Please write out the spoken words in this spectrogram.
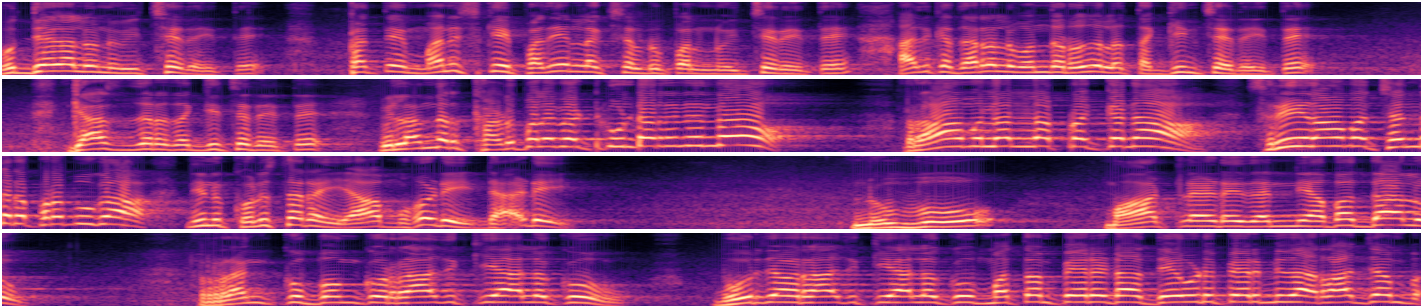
ఉద్యోగాలు నువ్వు ఇచ్చేదైతే ప్రతి మనిషికి పదిహేను లక్షల రూపాయలు నువ్వు ఇచ్చేదైతే అధిక ధరలు వంద రోజుల్లో తగ్గించేదైతే గ్యాస్ ధర తగ్గించేదైతే వీళ్ళందరూ కడుపులో పెట్టుకుంటారు నిన్ను? రాములల్ల ప్రక్కన శ్రీరామచంద్ర ప్రభుగా నిన్ను కొలుస్తారయ్యా మోడీ డాడీ. నువ్వు మాట్లాడేదన్ని అబద్ధాలు. రంకు బొంకు రాజకీయాలకు బూర్జ రాజకీయాలకు మతం పేరిట దేవుడి పేరు మీద రాజ్యం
